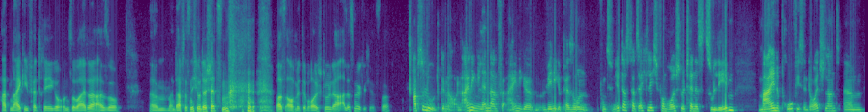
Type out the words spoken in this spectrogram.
hat Nike-Verträge und so weiter. Also ähm, man darf das nicht unterschätzen, was auch mit dem Rollstuhl da alles möglich ist. Ne? Absolut, genau. In einigen Ländern für einige wenige Personen funktioniert das tatsächlich, vom Rollstuhltennis zu leben. Meine Profis in Deutschland ähm,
